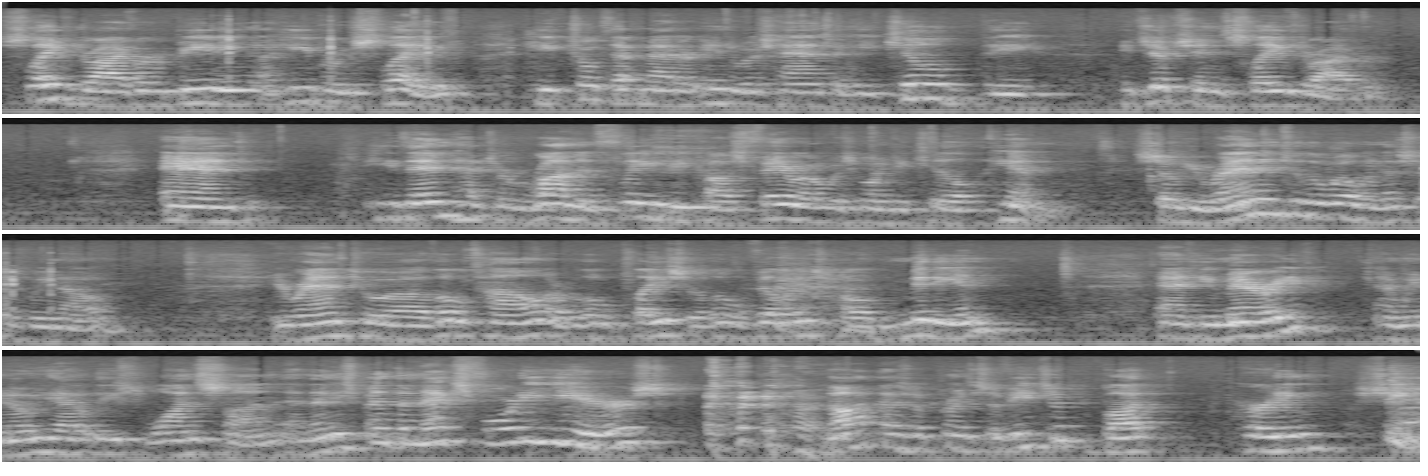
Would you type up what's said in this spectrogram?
slave driver beating a Hebrew slave, he took that matter into his hands and he killed the Egyptian slave driver. And he then had to run and flee because Pharaoh was going to kill him. So he ran into the wilderness, as we know. He ran to a little town or a little place or a little village called Midian, and he married, and we know he had at least one son. And then he spent the next 40 years, not as a prince of Egypt, but herding sheep,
